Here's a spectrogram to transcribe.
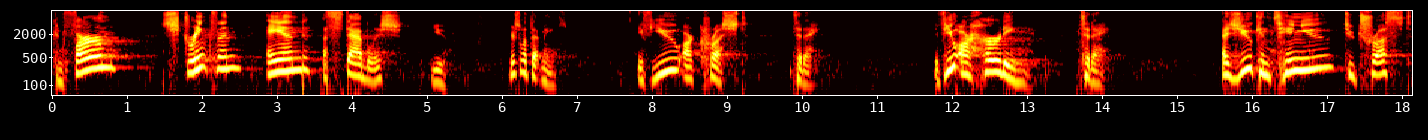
confirm, strengthen, and establish you. Here's what that means. If you are crushed today, if you are hurting today, as you continue to trust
